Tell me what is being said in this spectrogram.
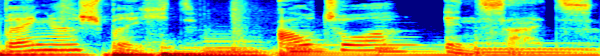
Sprenger spricht. Autor Insights.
